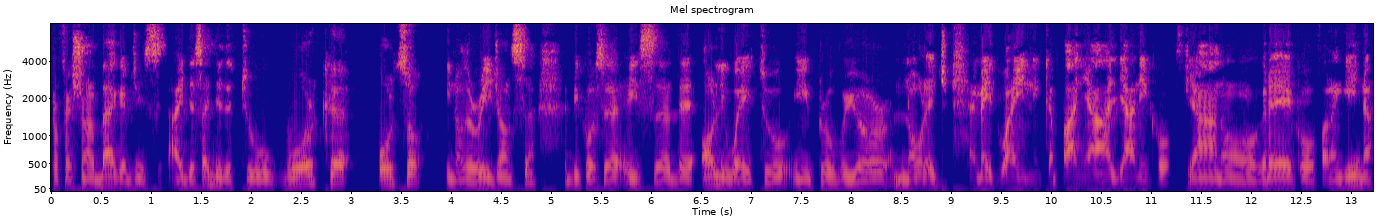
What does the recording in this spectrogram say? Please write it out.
professional baggages. I decided to work also in other regions because uh, it's uh, the only way to improve your knowledge. I made wine in Campania, Aglianico, Fiano, Greco, Falanghina,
